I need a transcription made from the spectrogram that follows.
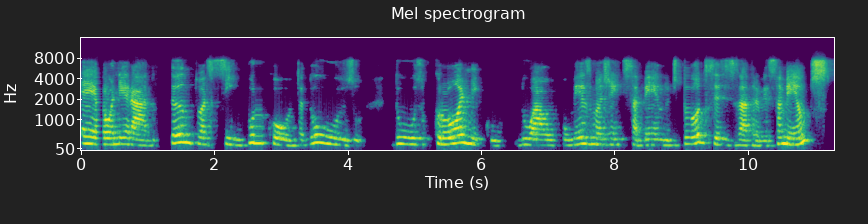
é onerado tanto assim por conta do uso do uso crônico do álcool, mesmo a gente sabendo de todos esses atravessamentos.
